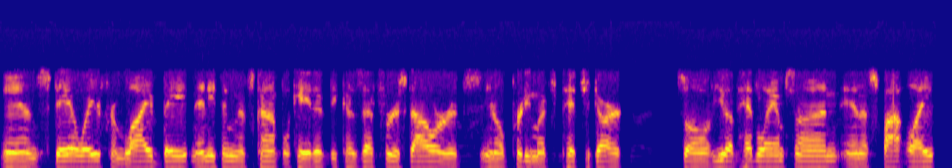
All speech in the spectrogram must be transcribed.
And stay away from live bait and anything that's complicated because that first hour it's you know pretty much pitch dark so you have headlamps on and a spotlight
